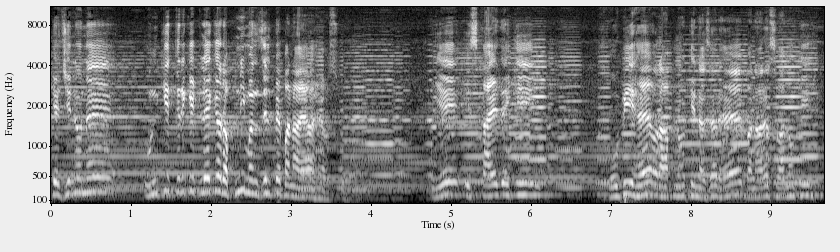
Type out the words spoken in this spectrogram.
कि जिन्होंने उनकी क्रिकेट लेकर अपनी मंजिल पे बनाया है उसको? ये इस कायदे की खूबी है और आप लोगों की नज़र है, बनारस वालों की।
